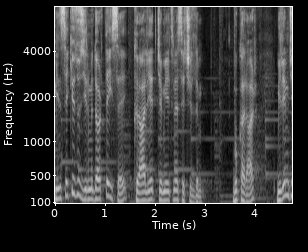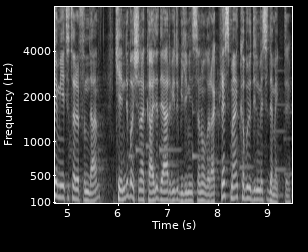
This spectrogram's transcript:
1824'te ise Kraliyet Cemiyeti'ne seçildim. Bu karar, bilim cemiyeti tarafından kendi başına kayda değer bir bilim insanı olarak resmen kabul edilmesi demekti.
